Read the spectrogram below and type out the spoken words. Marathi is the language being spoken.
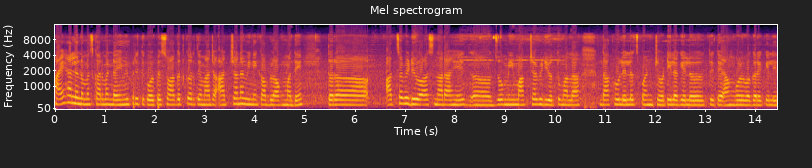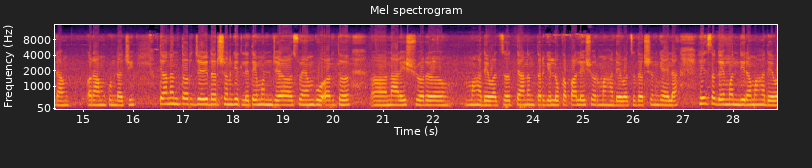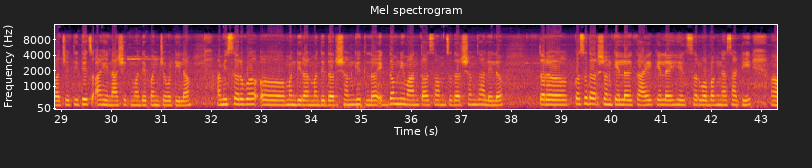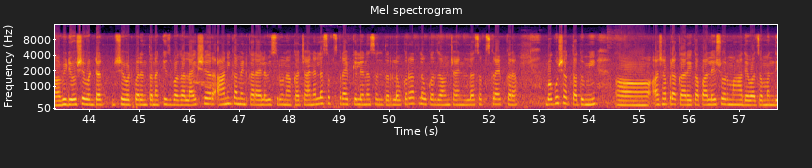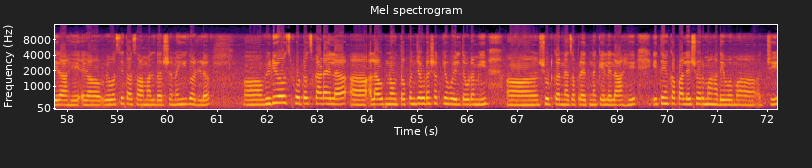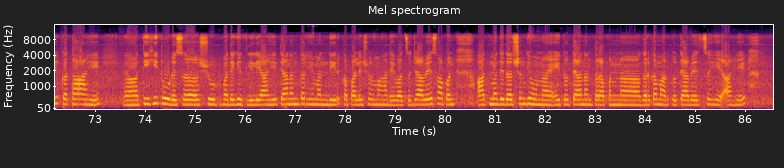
हाय हॅलो नमस्कार मंडळी. मी प्रीती कोळपे स्वागत करते माझ्या आजच्या नवीन एका ब्लॉगमध्ये. तर आजचा व्हिडिओ असणार आहे जो मी मागच्या व्हिडिओत तुम्हाला दाखवलेलंच पंचवटीला गेलो तिथे आंघोळ वगैरे केली राम रामकुंडाची. त्यानंतर जे दर्शन घेतले ते म्हणजे स्वयंभू अर्ध नारेश्वर महादेवाचं त्यानंतर गेलो कपालेश्वर महादेवाचं दर्शन घ्यायला. हे सगळे मंदिरं महादेवाचे तिथेच आहे नाशिकमध्ये पंचवटीला. आम्ही सर्व मंदिरांमध्ये दर्शन घेतलं. एकदम निवांत असं आमचं दर्शन झालेलं. तर कसं दर्शन केलं आहे काय केलं आहे हे सर्व बघण्यासाठी व्हिडिओ शेवट शेवटपर्यंत नक्कीच बघा. लाईक शेअर आणि कमेंट करायला विसरू नका. चॅनलला सबस्क्राईब केले नसेल तर लवकरात लवकर जाऊन चॅनलला सबस्क्राईब करा. बघू शकता तुम्ही अशा प्रकारे कपालेश्वर महादेवाचं मंदिर आहे. व्यवस्थित असं आम्हाला दर्शनही घडलं. व्हिडिओज फोटोज काढायला अलाउड नव्हतं पण जेवढं शक्य होईल तेवढं मी शूट करण्याचा प्रयत्न केलेला आहे. इथे कपालेश्वर महादेव ची कथा आहे. तीही थोडंसं शूटमध्ये घेतलेली आहे. त्यानंतर हे मंदिर कपालेश्वर महादेवाचं ज्यावेळेस आपण आतमध्ये दर्शन घेऊन येतो त्यानंतर आपण गरका मारतो त्यावेळेस हे आहे.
